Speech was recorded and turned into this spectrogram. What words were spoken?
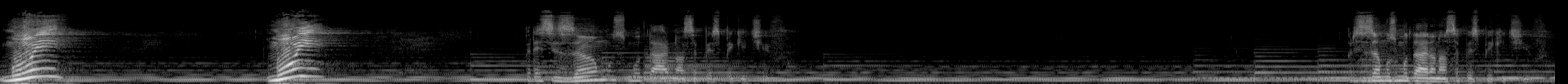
muito, muito. Precisamos mudar nossa perspectiva. Precisamos mudar a nossa perspectiva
